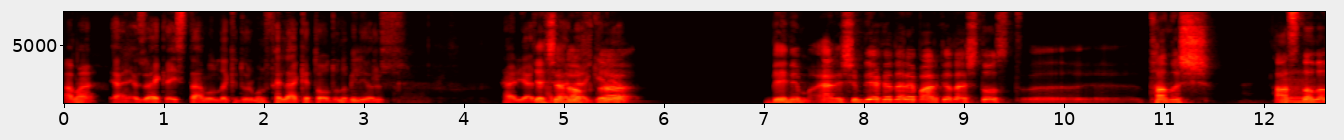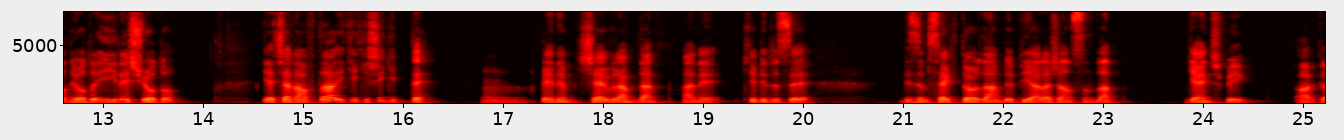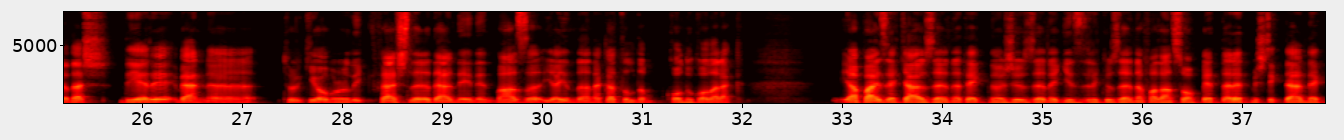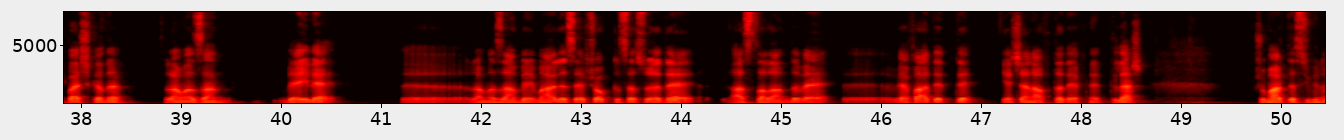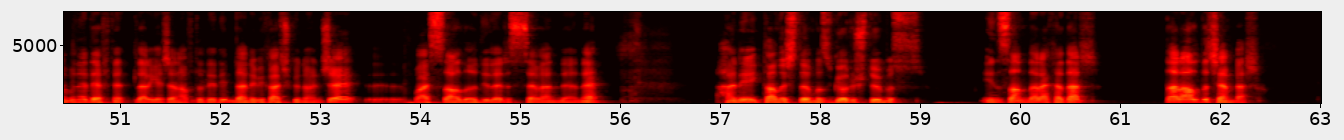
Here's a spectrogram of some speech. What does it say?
Ama yani özellikle İstanbul'daki durumun felaket olduğunu biliyoruz. Her yerden Geçen haberler hafta geliyor. Benim yani şimdiye kadar hep arkadaş dost e, tanış hastalanıyordu, iyileşiyordu. Geçen hafta iki kişi gitti. Hmm. Benim çevremden hani ki birisi bizim sektörden bir PR ajansından genç bir arkadaş. Diğeri ben e, Türkiye Omurilik Felçleri Derneği'nin bazı yayınlarına katıldım konuk olarak. Yapay zeka üzerine, teknoloji üzerine, gizlilik üzerine falan sohbetler etmiştik. Dernek Başkanı Ramazan Bey'le. E, Ramazan Bey maalesef çok kısa sürede hastalandı ve e, vefat etti. Geçen hafta defnettiler. Cumartesi günü mü ne defnettiler geçen hafta dediğimde hani birkaç gün önce e, başsağlığı dileriz sevenlerine. Hani tanıştığımız, görüştüğümüz insanlara kadar daraldı çember.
